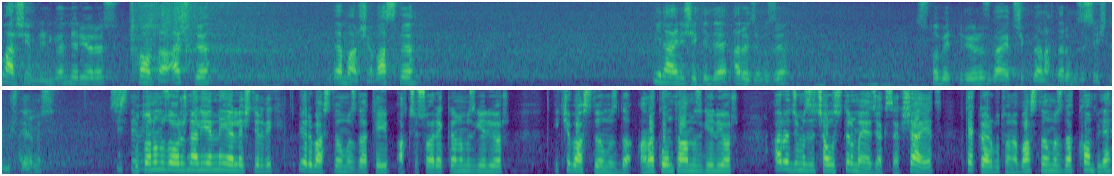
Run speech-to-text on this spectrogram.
Marş emrini gönderiyoruz. Kontağı açtı. Ve marşa bastı. Yine aynı şekilde aracımızı stop ettiriyoruz. Gayet şık bir anahtarımızı seçti müşterimiz. Butonumuzu orijinal yerine yerleştirdik. Bir bastığımızda teyip aksesuar ekranımız geliyor. 2 bastığımızda ana kontağımız geliyor. Aracımızı çalıştırmayacaksak şayet tekrar butona bastığımızda komple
